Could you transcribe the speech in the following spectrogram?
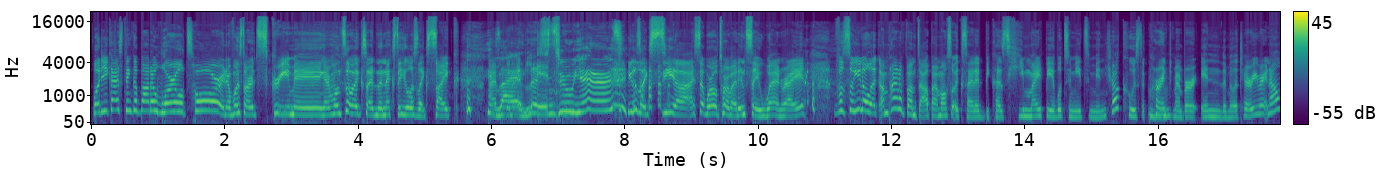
What do you guys think about a world tour? And everyone started screaming. Everyone's so excited. And the next day, he was like, Psych, I'm like, going to enlist in two years. he was like, see ya. I said world tour, but I didn't say when, right? But so, you know, like, I'm kind of bummed out, but I'm also excited because he might be able to meet Minhyuk, who is the current member in the military right now.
